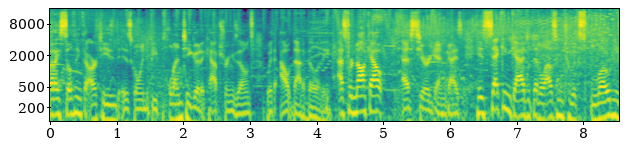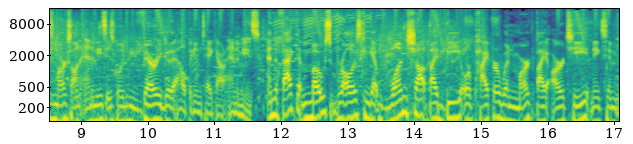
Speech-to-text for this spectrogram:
but I still think that RT is going to be plenty good at capturing zones without that ability. As for Knockout, S tier again, guys. His second gadget that allows him to explode his marks on enemies is going to be very good at helping him take out enemies. And the fact that most brawlers can get one shot by Bea or Piper when marked by RT makes him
